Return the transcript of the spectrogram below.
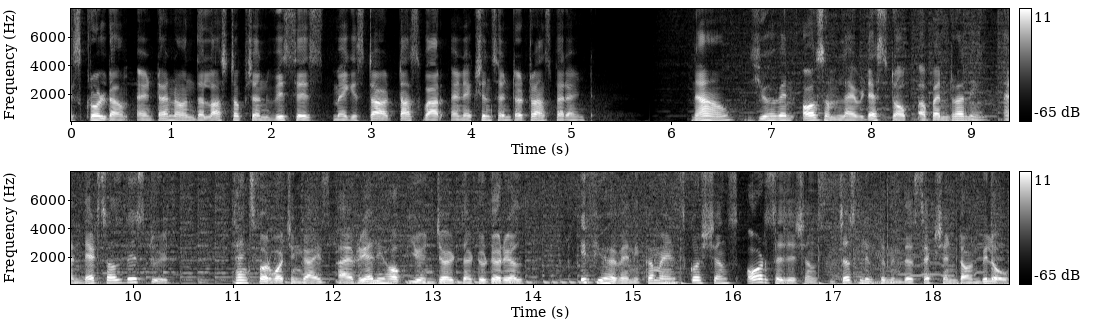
scroll down and turn on the last option which says Make Start Taskbar and Action Center transparent. Now, you have an awesome live desktop up and running and that's all there is to it. Thanks for watching guys, I really hope you enjoyed the tutorial if you have any comments, questions or suggestions, just leave them in the section down below.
